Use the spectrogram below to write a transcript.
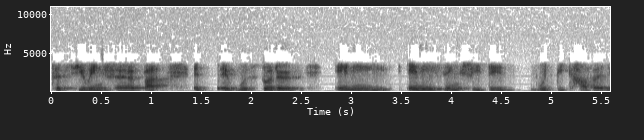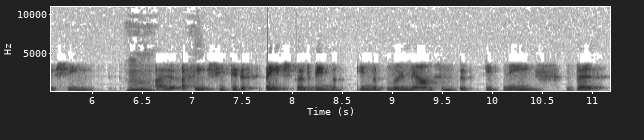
pursuing her. But it, it was sort of any anything she did would be covered. If she, hmm. I, I think she did a speech sort of in the in the Blue Mountains of Sydney that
